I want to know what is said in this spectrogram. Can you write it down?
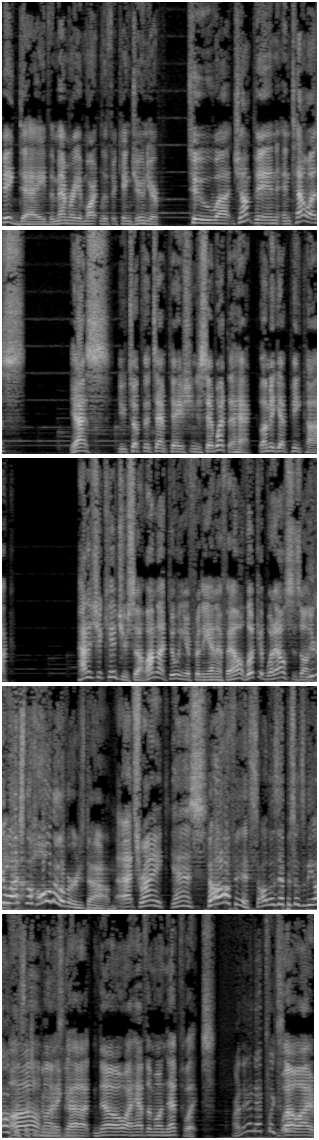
big day, the memory of Martin Luther King Jr., to uh, jump in and tell us yes, you took the temptation. You said, what the heck? Let me get Peacock. How did you kid yourself? I'm not doing it for the NFL. Look at what else is on You can Peacock. watch the holdovers, Dom. That's right. Yes. The Office. All those episodes of The Office. that Oh you've been my missing. God! No, I have them on Netflix. Are they on Netflix? Well? I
